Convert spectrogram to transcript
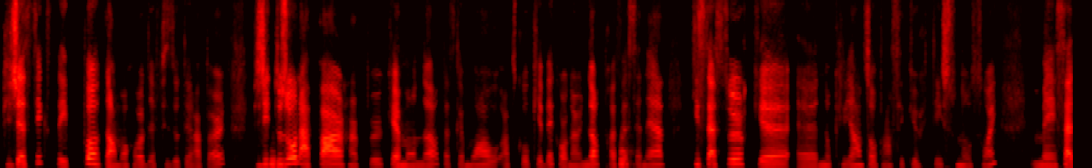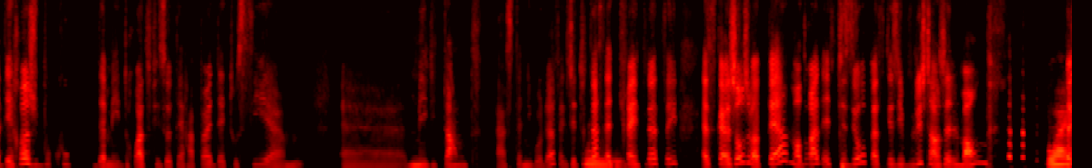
Puis je sais que ce n'est pas dans mon rôle de physiothérapeute. Puis j'ai toujours la peur un peu que mon ordre, parce que moi, en tout cas au Québec, on a un ordre professionnel qui s'assure que euh, nos clientes sont en sécurité sous nos soins, mais ça déroge beaucoup de mes droits de physiothérapeute d'être aussi euh, euh, militante à ce niveau-là. Fait que j'ai tout le temps cette mmh. crainte-là, tu sais. Est-ce qu'un jour je vais perdre mon droit d'être physio parce que j'ai voulu changer le monde? Ouais.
